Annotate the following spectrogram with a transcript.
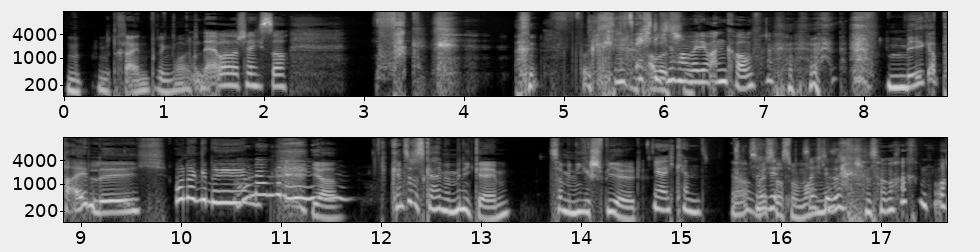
mit, mit reinbringen wollte. Und er war wahrscheinlich so, ich will jetzt echt nicht nochmal bei dem ankommen. Mega peinlich. Unangenehm. Unangenehm. Ja. Kennst du das geheime Minigame? Das haben wir nie gespielt. Ja, ich kenn's. Ja, Soll weißt du, was man soll machen ich dir muss? sagen, was man machen muss?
